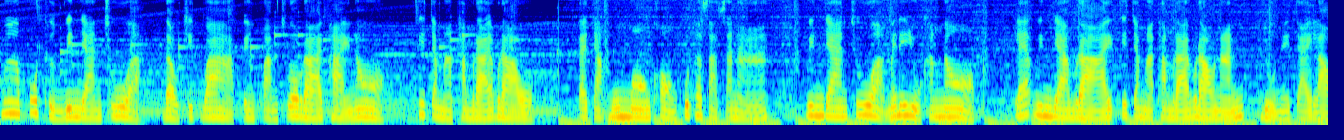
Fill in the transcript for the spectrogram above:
เมื่อพูดถึงวิญญาณชั่ว เราคิดว่าเป็นความชั่วร้ายภายนอกที่จะมาทำร้ายเรา แต่จากมุมมองของพุทธศาสนา วิญญาณชั่วไม่ได้อยู่ข้างนอก และวิญญาณร้ายที่จะมาทำร้ายเรานั้นอยู่ในใจเรา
